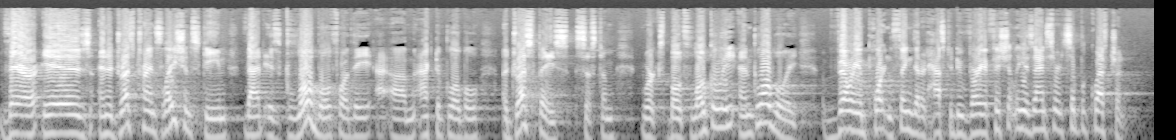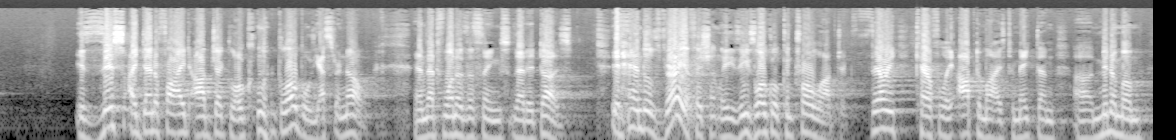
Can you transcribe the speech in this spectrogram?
There is an address translation scheme that is global for the um, active global address space system, works both locally and globally. Very important thing that it has to do very efficiently is answer a simple question. Is this identified object local or global, yes or no? And that's one of the things that it does. It handles very efficiently these local control objects, very carefully optimized to make them uh, minimum,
